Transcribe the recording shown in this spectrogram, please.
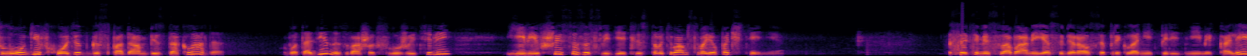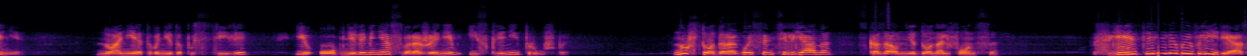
"Слуги входят к господам без доклада. Вот один из ваших служителей, явившийся засвидетельствовать вам свое почтение". С этими словами я собирался преклонить перед ними колени, но они этого не допустили и обняли меня с выражением искренней дружбы. "Ну что, дорогой Сантильяна", сказал мне Дон Альфонсо. "Съездили ли вы в Лириас,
